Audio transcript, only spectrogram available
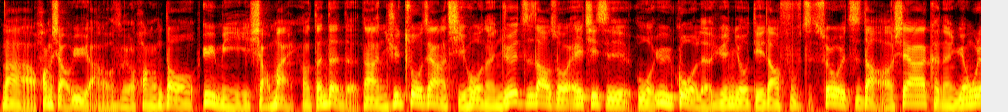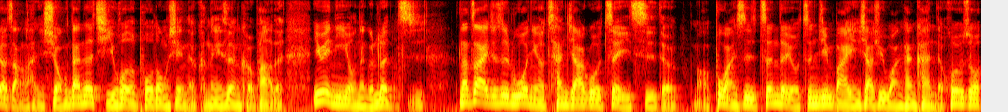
那黄小玉啊，这个黄豆、玉米、小麦啊等等的，那你去做这样的期货呢，你就会知道说，诶，其实我遇过了原油跌到负值，所以我会知道啊，现在可能原物料涨得很凶，但这期货的波动性呢，可能也是很可怕的，因为你有那个认知。那再来就是，如果你有参加过这一次的啊，不管是真的有真金白银下去玩看看的，或者说，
